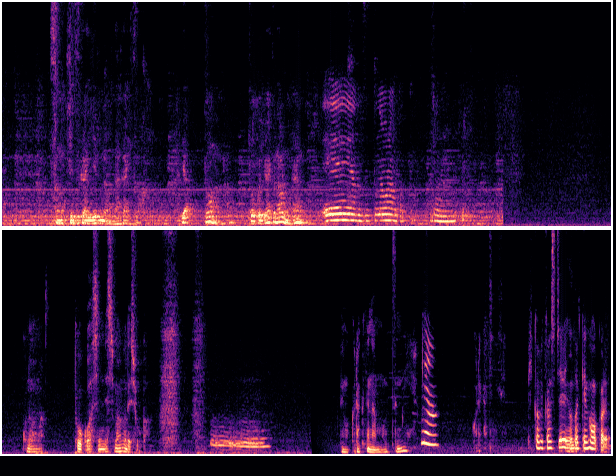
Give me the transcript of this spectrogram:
ね。その傷が癒えるのは長いぞ。いや、どうなの？かな京子意外と治るの早いのかな？ええー、ずっと治らんかった。じゃあね。このまま、東子は死んでしまうのでしょうか？でも暗くて何も映んねえや。にゃーこれが人生。ピカピカしてるのだけがわかる。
